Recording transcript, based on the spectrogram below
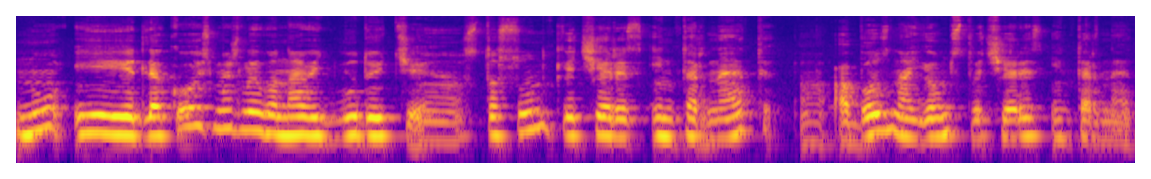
Ну і для когось, можливо, навіть будуть е, стосунки через інтернет е, або знайомства через інтернет.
